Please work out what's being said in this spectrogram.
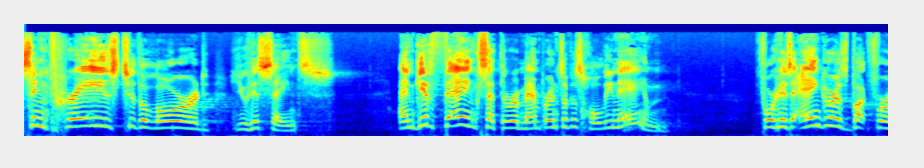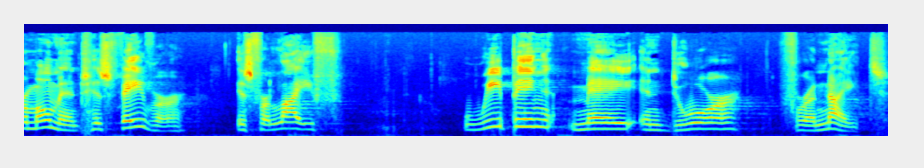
Sing praise to the Lord, you his saints, and give thanks at the remembrance of his holy name. For his anger is but for a moment, his favor is for life. Weeping may endure for a night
